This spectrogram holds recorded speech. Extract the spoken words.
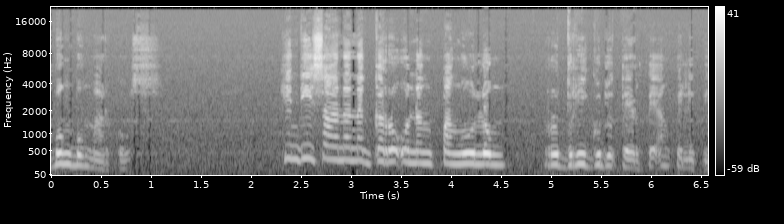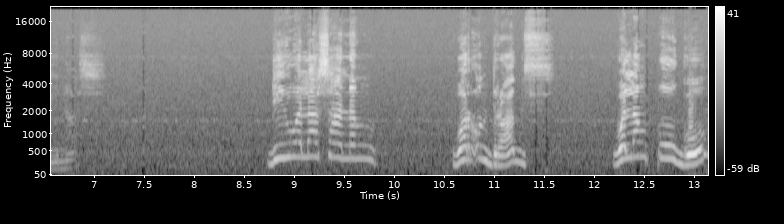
Bongbong Marcos. Hindi sana nagkaroon ng Pangulong Rodrigo Duterte ang Pilipinas. Di wala sanang war on drugs. Walang pogo.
